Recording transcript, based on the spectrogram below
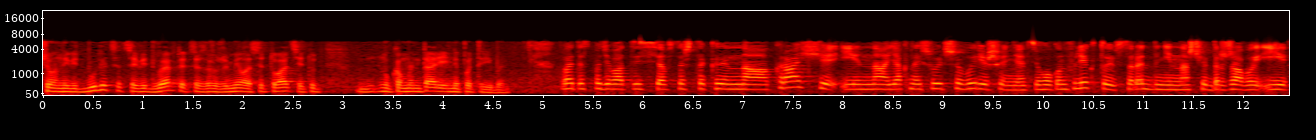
Цього не відбудеться, це відверто, це зрозуміла ситуація. Тут ну коментарій не потрібен. Давайте сподіватися все ж таки на краще і на якнайшвидше вирішення цього конфлікту і всередині нашої держави, і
